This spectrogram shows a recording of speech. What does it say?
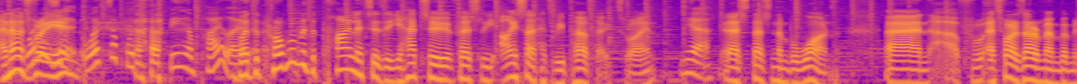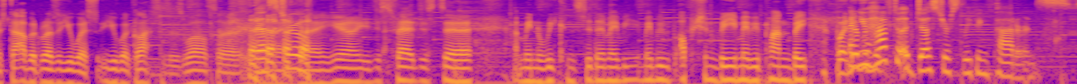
And I was What very is in. What's up with being a pilot? But the problem with the pilot is that you had to, firstly, eyesight had to be perfect, right? yeah. That's that's number one. And uh, for, as far as I remember, Mr. Abed Reza, you wear, you wear glasses as well. So That's uh, true. uh, yeah, you just uh, just uh, I mean reconsider maybe maybe option B, maybe plan B. But And you have to adjust your sleeping patterns.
